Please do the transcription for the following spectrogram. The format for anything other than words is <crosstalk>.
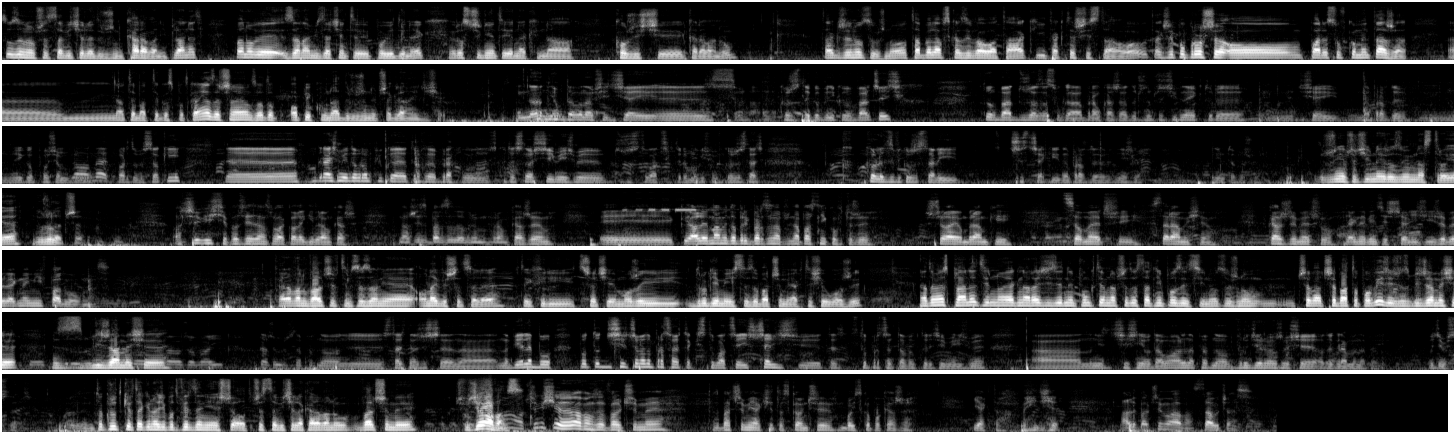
Są ze mną przedstawiciele drużyn Karawan i Planet. Panowie, za nami zacięty pojedynek, rozstrzygnięty jednak na korzyść e, Karawanu. Także no cóż, no, tabela wskazywała tak i tak też się stało. Także poproszę o parę słów komentarza em, na temat tego spotkania, zaczynając od op- opiekuna drużyny przegranej dzisiaj. No, nie udało nam się dzisiaj e, z korzystnego wyniku wywalczyć. To chyba duża zasługa bramkarza drużyny przeciwnej, który mm, dzisiaj naprawdę mm, jego poziom był bardzo wysoki. E, graliśmy dobrą piłkę, trochę brakło skuteczności, mieliśmy dużo sytuacji, które mogliśmy wykorzystać. Koledzy wykorzystali trzy strzeki naprawdę nieźle. Nim to wyszło. W drużynie przeciwnej rozumiem nastroje dużo lepsze. <laughs> Oczywiście, potwierdzam słowa kolegi bramkarz. Nasz jest bardzo dobrym bramkarzem, Yy, ale mamy dobrych bardzo nap- napastników, którzy strzelają bramki co mecz i staramy się w każdym meczu jak najwięcej strzelić i żeby jak najmniej wpadło u nas. Karawan walczy w tym sezonie o najwyższe cele. W tej chwili trzecie, może i drugie miejsce, zobaczymy jak to się ułoży. Natomiast Planet, no jak na razie z jednym punktem na przedostatniej pozycji. No cóż, no, trzeba, trzeba to powiedzieć, no, zbliżamy się, zbliżamy się. Pokażę, że na pewno y, stać nas jeszcze na, na wiele, bo, bo to dzisiaj trzeba dopracować takie sytuacje i strzelić y, te 100%, które dzisiaj mieliśmy. A no nie, dzisiaj się nie udało, ale na pewno w rundzie rewanżowej się odegramy na pewno. Będziemy się starać. Rozumiem. To krótkie w takim razie potwierdzenie jeszcze od przedstawiciela Karawanu. Walczymy oczywiście o awans. No, oczywiście awans walczymy, zobaczymy jak się to skończy, boisko pokaże jak to <laughs> wyjdzie, ale walczymy o awans cały czas.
